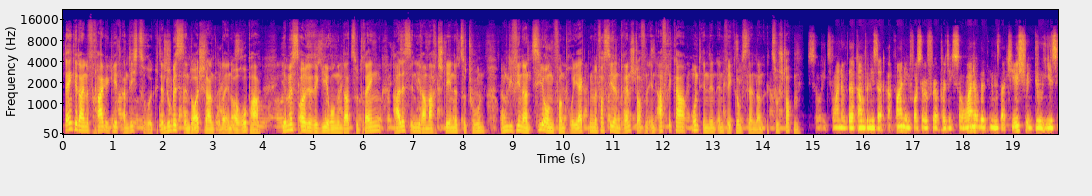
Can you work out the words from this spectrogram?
denke, deine Frage geht an dich zurück, denn du bist in Deutschland oder in Europa. Ihr müsst eure Regierungen dazu drängen, alles in ihrer Macht Stehende zu tun, um die Finanzierung von Projekten mit fossilen Brennstoffen in Afrika und in den Entwicklungsländern zu stoppen. So it's one of the companies that are funding fossil fuel projects. So one of the things that you should do is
